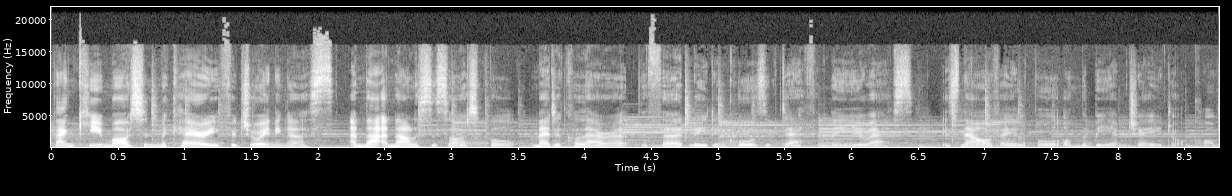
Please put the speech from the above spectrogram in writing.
Thank you, Martin Makary, for joining us. And that analysis article, Medical Error, the third leading cause of death in the US, is now available on thebmj.com.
